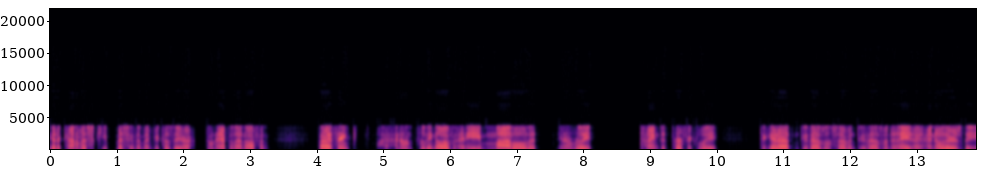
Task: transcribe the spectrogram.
yet economists keep missing them, and because they are, don't happen that often. But I think I don't really know of any model that you know really timed it perfectly to get out in 2007, 2008. I, I know there's the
